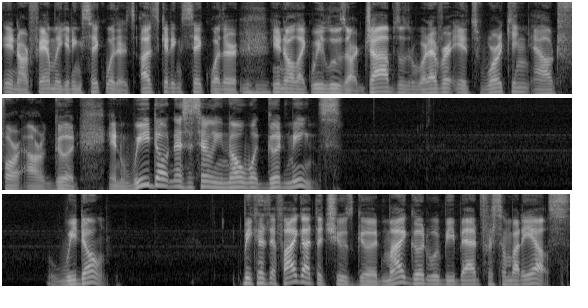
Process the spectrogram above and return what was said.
in our family getting sick, whether it's us getting sick, whether, mm-hmm. you know, like we lose our jobs or whatever, it's working out for our good. And we don't necessarily know what good means. We don't. Because if I got to choose good, my good would be bad for somebody else.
